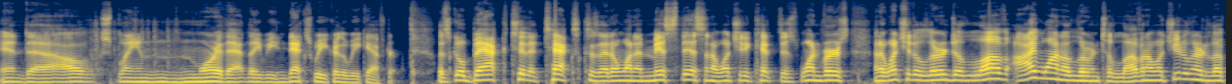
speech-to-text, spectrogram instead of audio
And uh, I'll explain more of that maybe next week or the week after. Let's go back to the text because I don't want to miss this. And I want you to catch this one verse. And I want you to learn to love. I want to learn to love. And I want you to learn to love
